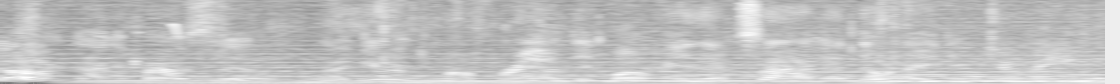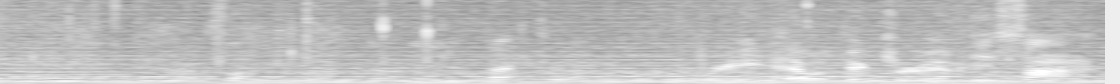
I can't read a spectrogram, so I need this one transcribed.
$2.95. I give it to my friend that bought me that sign I donated it to me. I talked to him, donated back to him, where he'd have a picture of his sign.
